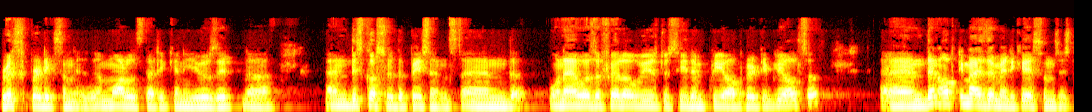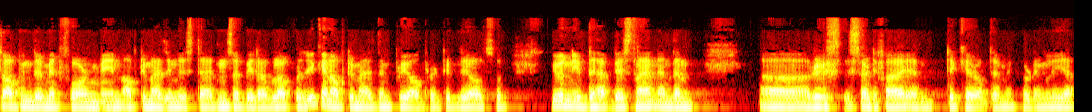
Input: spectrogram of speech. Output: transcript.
risk prediction uh, models that you can use it uh, and discuss with the patients. And when I was a fellow, we used to see them pre-operatively also. and then optimize their medications, stopping the metformin, optimizing the statins or beta blockers. You can optimize them preoperatively also, even if they have baseline, and then uh, risk stratify and take care of them accordingly. Yeah.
